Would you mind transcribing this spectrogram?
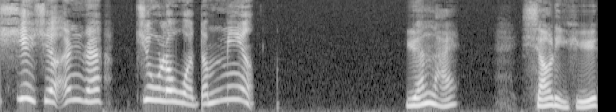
谢谢恩人救了我的命。”原来，小鲤鱼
